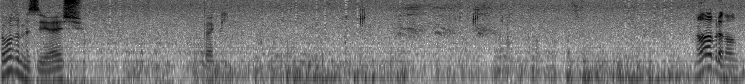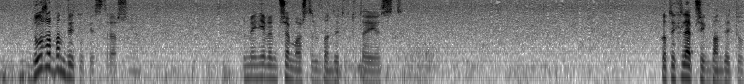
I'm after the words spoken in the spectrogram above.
To możemy zjeść. Peki. No dobra, no. Dużo bandytów jest strasznie. W sumie nie wiem czemu aż tylu bandytów tutaj jest. Tylko tych lepszych bandytów.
